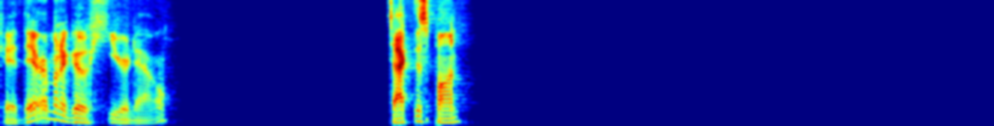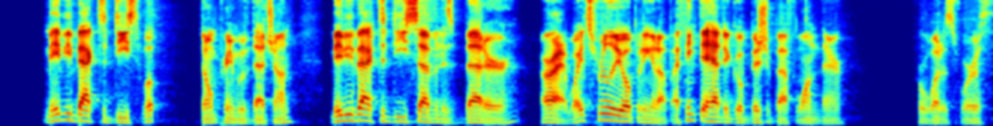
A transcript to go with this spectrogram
Okay, there I'm going to go here now. Attack this pawn. Maybe back to D. Whoop, don't pre-move that, John. Maybe back to D7 is better. All right, White's really opening it up. I think they had to go Bishop F1 there, for what it's worth.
